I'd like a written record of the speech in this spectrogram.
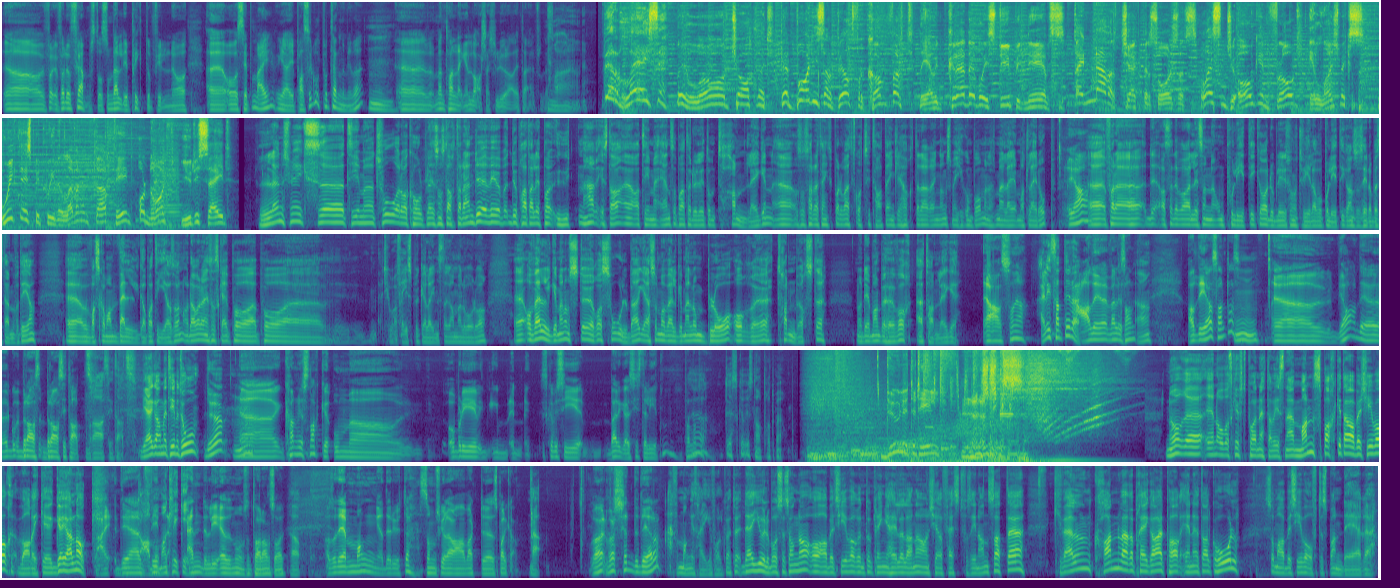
Ja, for, for det fremstår som veldig pliktoppfyllende. Og, eh, og se på meg, jeg passer godt på tennene mine. Eh, men tannlegen lar seg ikke lure av dette. Nei, nei, nei. They're lazy. They love chocolate. Their bodies are built for comfort. They have incredibly stupid names. They never check their sources. Listen to Augie and Frode in Lunch Mix. Weekdays between 11 and 13 or not, you decide. Lunsjmix eh, time to, og det var Coldplay som starta den. Du, vi, du prata litt på uten her i stad. eh, Av time én så prata du litt om tannlegen. eh, Og så hadde jeg tenkt på det var et godt sitat jeg egentlig hørte der en gang, som jeg ikke kom på, men som jeg måtte leie opp. Ja. For det, det, altså det var litt sånn om politikere, og du blir liksom fortvila over politikerne som sitter og bestemmer for tida. Hva skal man velge av partier og sånn? Og da var det en som skrev på, på jeg vet ikke om det var Facebook eller Instagram eller hvor det var. Eh, Å velge mellom Støre og Solberg er som å velge mellom blå og rød tannbørste når det man behøver, er tannlege. Ja, sånn, ja. Er litt sant i det? Ja, det er veldig sant. Ja. Ja, det er sant, altså. Eh, ja, det er bra, bra sitat. Bra sitat. Vi er i gang med time to. Du, eh, kan vi snakke om uh, å bli, skal vi si, berga i siste liten, på en måte? Ja, det skal vi snart prate mer om. Du lytter til Lunsjmix. Når eh, en overskrift på nettavisen er 'Mann sparket av arbeidsgiver var ikke gøyal nok'. Nei, det er Da må fint. man klikke inn. Endelig er det noen som tar ansvar. Ja. Altså, det er mange der ute som skulle ha vært uh, sparka. Ja. Hva, hva skjedde der, da? Det er for mange treige folk, vet du. Det er julebordsesong nå, og arbeidsgiver rundt omkring i hele landet arrangerer fest for sine ansatte. Kvelden kan være prega av et par enheter alkohol, som arbeidsgiver ofte spanderer.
